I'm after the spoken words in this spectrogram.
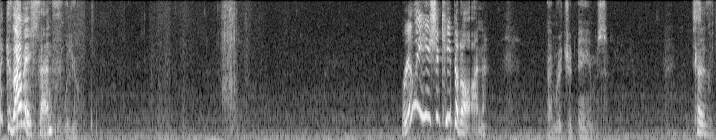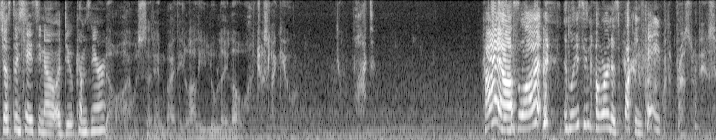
Because that makes sense. Will you? Really? He should keep it on. I'm Richard Ames. Because Secret just in case, you know, a dude comes near. No, I was set in by the La-Li-Lu-Le-Lo, just like you. What? Hi, Ocelot! At least he's not wearing his fucking Find out cape. Where the president is.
